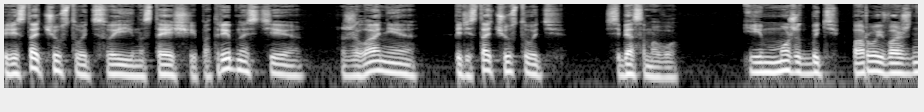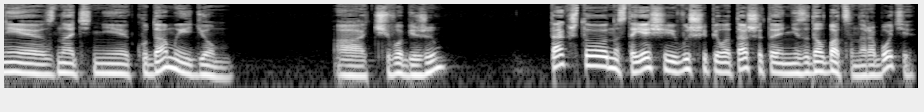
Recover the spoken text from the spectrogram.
Перестать чувствовать свои настоящие потребности, желания, перестать чувствовать себя самого. И, может быть, порой важнее знать не куда мы идем, а чего бежим. Так что настоящий высший пилотаж — это не задолбаться на работе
